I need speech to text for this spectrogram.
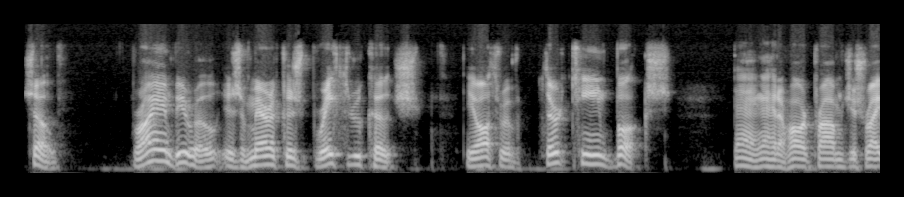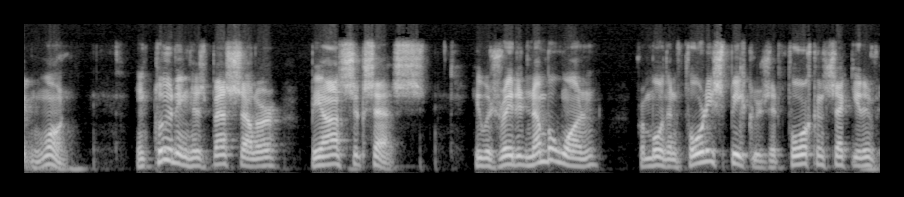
So, Brian Biro is America's breakthrough coach, the author of 13 books. Dang, I had a hard problem just writing one, including his bestseller, Beyond Success. He was rated number one for more than 40 speakers at four consecutive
